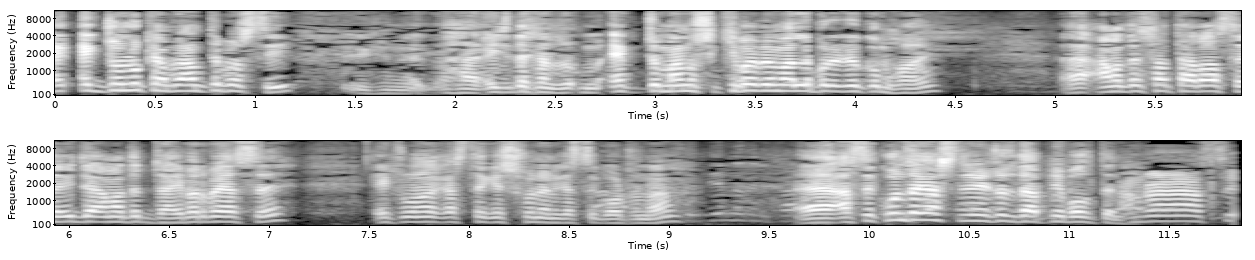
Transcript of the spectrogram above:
এক- একজন লোককে আমরা আনতে পারছি। হ্যাঁ এই যে দেখেন একটা মানুষ কীভাবে মারলে পরে এরকম হয়? আমাদের সাথে আরও আছে যে আমাদের ড্রাইভার ভাই আছে একটু ওনার কাছ থেকে শুনেন কাছে ঘটনা। আহ, আছে কোন জায়গায় আসছেন একটু যদি আপনি বলতেন? আমরা আসছি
